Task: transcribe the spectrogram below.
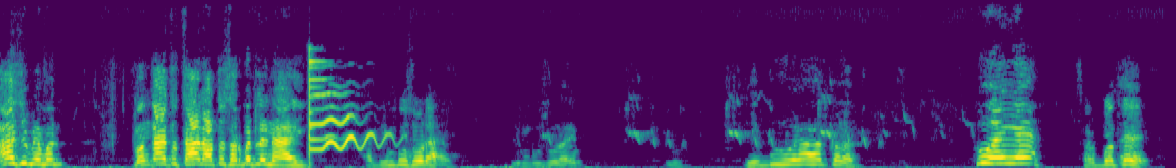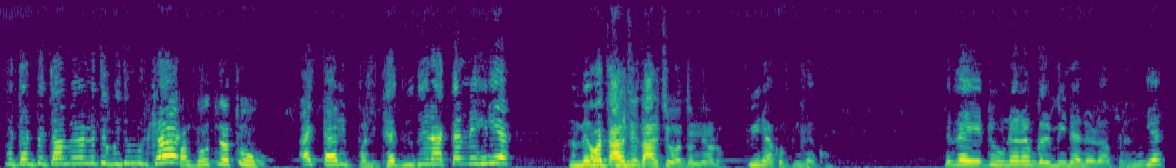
આ શું મહેમાન. મંગાય તો ચાલ આ તો શરબત લઈને આવી લીંબુ સોડા હે. લીંબુ સોડા એમ? લીંબુ સોડા હક શું હોય શરબત હે. પણ તને તો ચા મેળો નથી કીધું મૂર્ખા. પણ દૂધ નતું આ તારી ભલી થાય દૂધે રાખતા નહીં લે હવે ચાલશે ચાલશે વધુ ને પી નાખો પી નાખો. એટલે એટલું ઉનાળામાં ગરમી ના લડે આપણે સમજ્યા?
